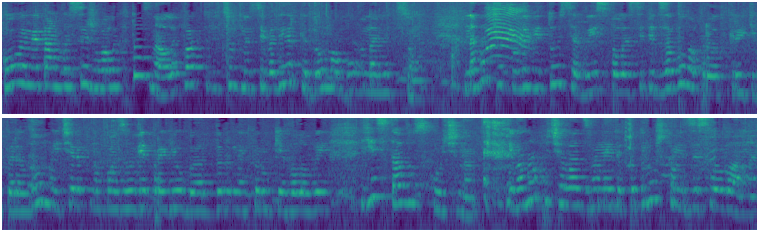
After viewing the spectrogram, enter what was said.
Коли вони там висижували, хто знає, але факт відсутності Валерки вдома був на ліцу. На вечір, коли Вітуся виспалася і підзабула про відкриті переломи і черепно-мозгові пройоби від дурних рук і голови, їй стало скучно. І вона почала дзвонити подружкам зі словами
